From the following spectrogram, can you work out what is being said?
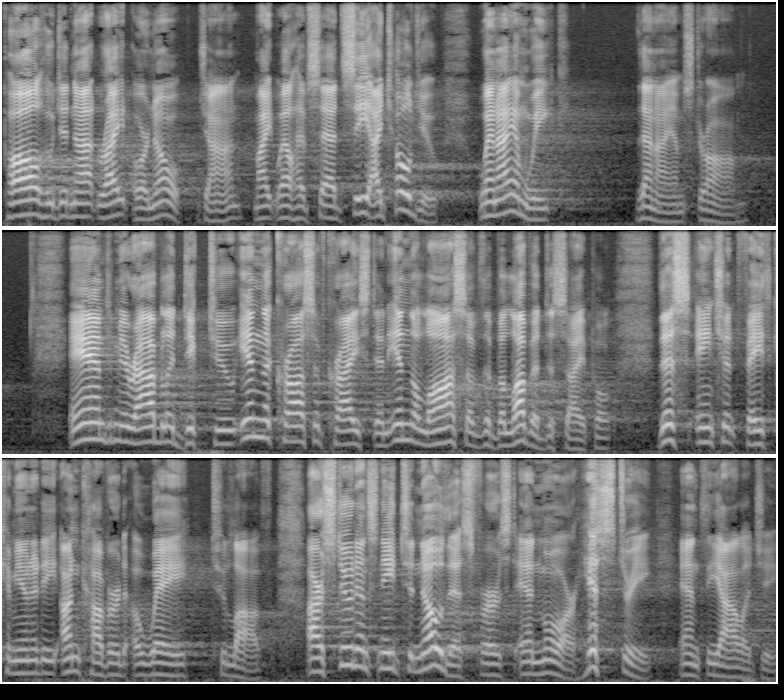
Paul, who did not write or know John, might well have said, See, I told you, when I am weak, then I am strong. And mirabile dictu, in the cross of Christ and in the loss of the beloved disciple, this ancient faith community uncovered a way to love. Our students need to know this first and more history and theology.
